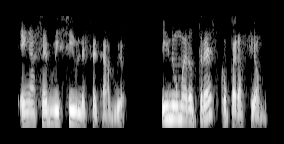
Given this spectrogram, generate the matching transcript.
en hacer visible ese cambio. Y número tres, cooperación.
